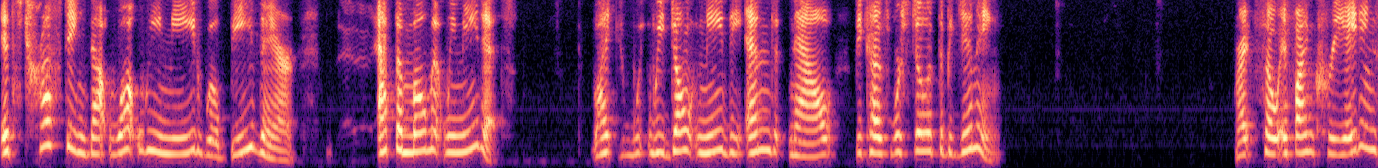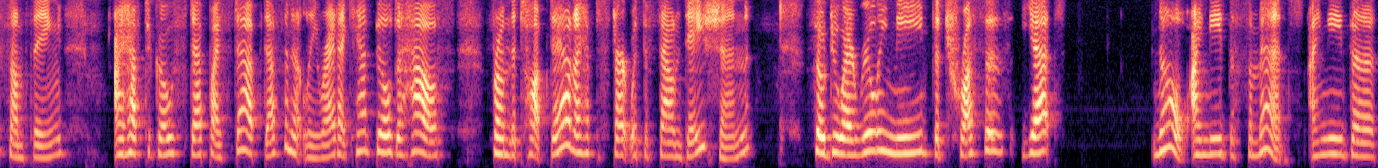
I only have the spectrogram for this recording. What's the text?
It's trusting that what we need will be there at the moment we need it. Like we, we don't need the end now because we're still at the beginning. Right. So if I'm creating something, I have to go step by step, definitely, right? I can't build a house from the top down. I have to start with the foundation so do I really need the trusses yet? No, I need the cement. I need the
